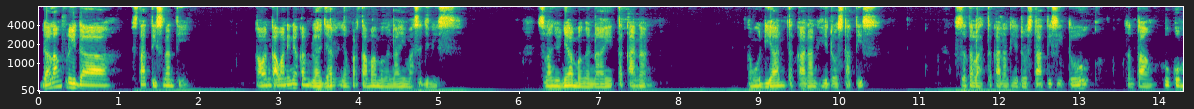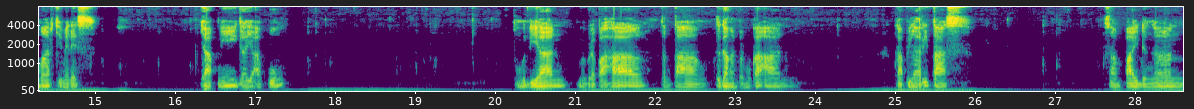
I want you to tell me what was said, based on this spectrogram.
dalam fluida statis nanti, kawan-kawan ini akan belajar yang pertama mengenai masa jenis. Selanjutnya mengenai tekanan. Kemudian tekanan hidrostatis, setelah tekanan hidrostatis itu tentang hukum Archimedes, yakni gaya apung. Kemudian beberapa hal tentang tegangan permukaan, kapilaritas, sampai dengan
